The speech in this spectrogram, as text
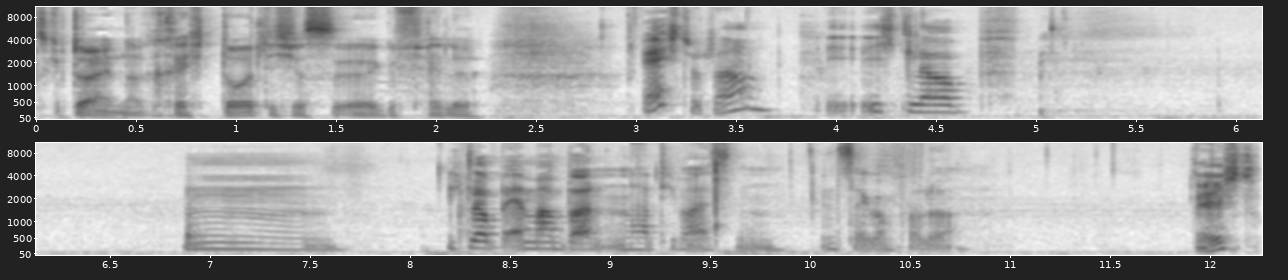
Es gibt da ein recht deutliches äh, Gefälle. Echt, oder? Ich glaube. Hm, ich glaube, Emma Bunton hat die meisten Instagram-Follower. Echt?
